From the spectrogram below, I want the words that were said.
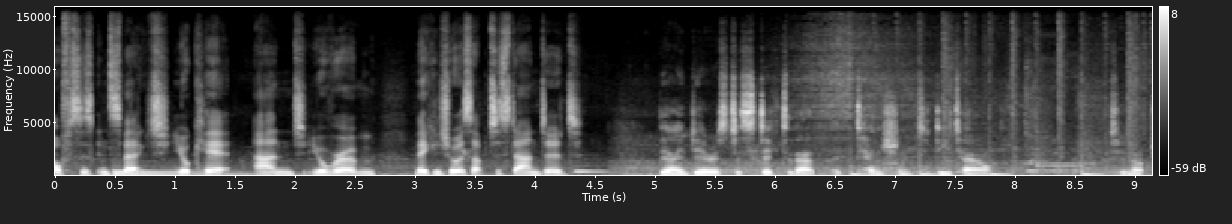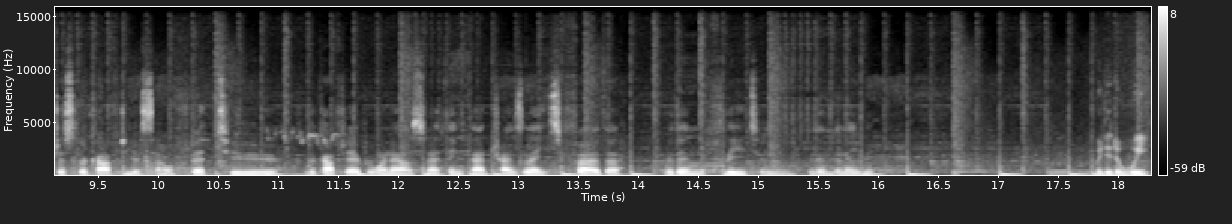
officers inspect your kit and your room, making sure it's up to standard. The idea is to stick to that attention to detail, to not just look after yourself, but to look after everyone else. And I think that translates further within the fleet and within the Navy. We did a week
